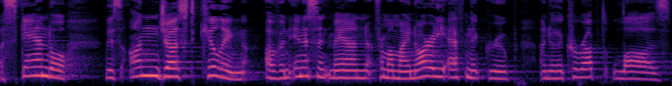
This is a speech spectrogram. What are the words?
a scandal, this unjust killing of an innocent man from a minority ethnic group under the corrupt laws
